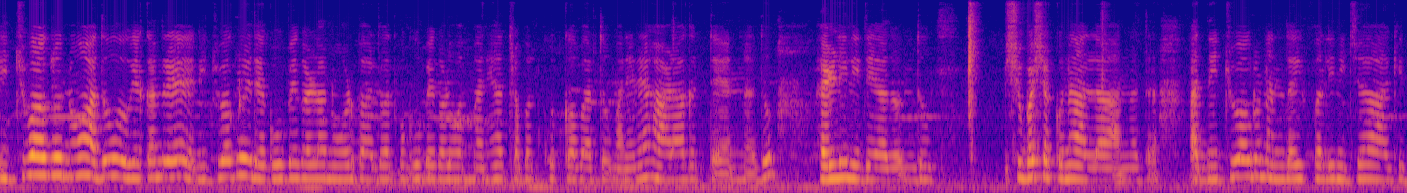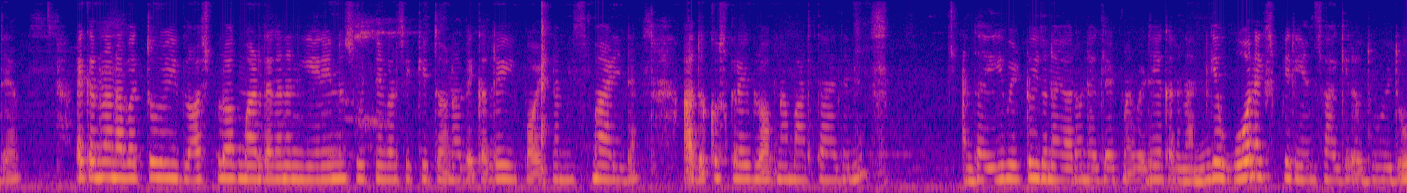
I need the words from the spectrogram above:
ನಿಜವಾಗ್ಲೂ ಅದು ಯಾಕಂದರೆ ನಿಜವಾಗ್ಲೂ ಇದೆ ಗೂಬೆಗಳನ್ನ ನೋಡಬಾರ್ದು ಅಥವಾ ಗೂಬೆಗಳು ಒಂದು ಮನೆ ಹತ್ರ ಬಂದು ಕೂತ್ಕೋಬಾರ್ದು ಮನೆಯೇ ಹಾಳಾಗುತ್ತೆ ಅನ್ನೋದು ಹಳ್ಳಿಲಿದೆ ಅದೊಂದು ಶುಭ ಶಕುನ ಅಲ್ಲ ಅನ್ನೋ ಥರ. ಅದು ನಿಜವಾಗ್ಲೂ ನನ್ನ ಲೈಫಲ್ಲಿ ನಿಜ ಆಗಿದೆ. ಯಾಕಂದ್ರೆ ನಾನು ಅವತ್ತು ಈ ಲಾಸ್ಟ್ ಬ್ಲಾಗ್ ಮಾಡಿದಾಗ ನನಗೆ ಏನೇನು ಸೂಚನೆಗಳು ಸಿಕ್ಕಿತ್ತು ಅನ್ನೋ ಬೇಕಾದರೆ ಈ ಪಾಯಿಂಟ್ನ ಮಿಸ್ ಮಾಡಿದ್ದೆ ಅದಕ್ಕೋಸ್ಕರ ಈ ಬ್ಲಾಗ್ನ ಮಾಡ್ತಾ ಇದ್ದೀನಿ. ದಯವಿಟ್ಟು ಇದನ್ನು ಯಾರೂ ನೆಗ್ಲೆಕ್ಟ್ ಮಾಡಬೇಡಿ. ಯಾಕಂದರೆ ನನಗೆ ಓನ್ ಎಕ್ಸ್ಪೀರಿಯನ್ಸ್ ಆಗಿರೋದು ಇದು.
